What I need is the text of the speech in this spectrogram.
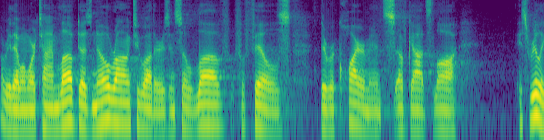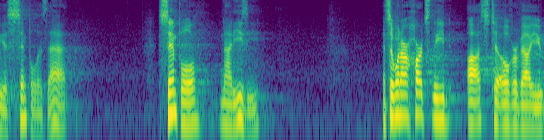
I'll read that one more time. Love does no wrong to others, and so love fulfills the requirements of God's law. It's really as simple as that. Simple, not easy. And so when our hearts lead us to overvalue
